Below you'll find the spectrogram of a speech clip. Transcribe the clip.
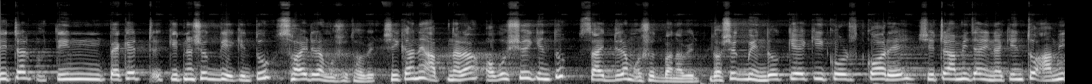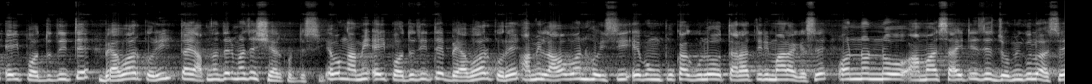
লিটার, তিন প্যাকেট কীটনাশক দিয়ে কিন্তু ছয় ড্রাম ওষুধ হবে। সেখানে আপনারা অবশ্যই কিন্তু সাইড ড্রাম ওষুধ বানাবেন। দর্শকবৃন্দ, কে কি কোর্স করে সেটা আমি জানি না, কিন্তু আমি এই পদ্ধতিতে ব্যবহার করি, তাই আপনাদের মাঝে শেয়ার করতেছি। এবং আমি এই পদ্ধতিতে ব্যবহার করে আমি লাভবান হয়েছি এবং পোকাগুলো তাড়াতাড়ি মারা গেছে। অন্যান্য আমার সাইটে যে জমিগুলো আছে,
